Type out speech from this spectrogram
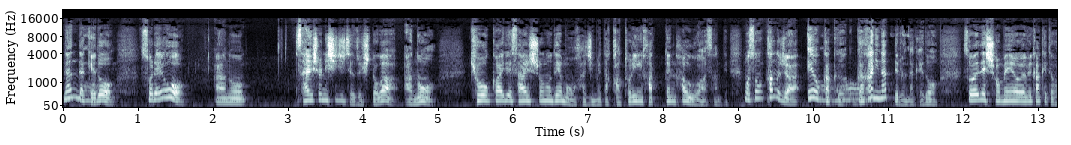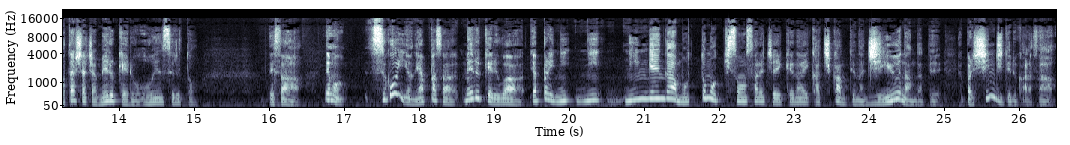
なんだけど、それを、あの、最初に支持する人が、あの、教会で最初のデモを始めたカトリン・ハッテンハウアーさんって、もうその彼女は絵を描く画家になってるんだけど、それで署名を呼びかけて私たちはメルケルを応援すると。でさ、でも、すごいよね。やっぱさ、メルケルは、やっぱりに、に、人間が最も既存されちゃいけない価値観っていうのは自由なんだって、やっぱり信じてるからさ、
